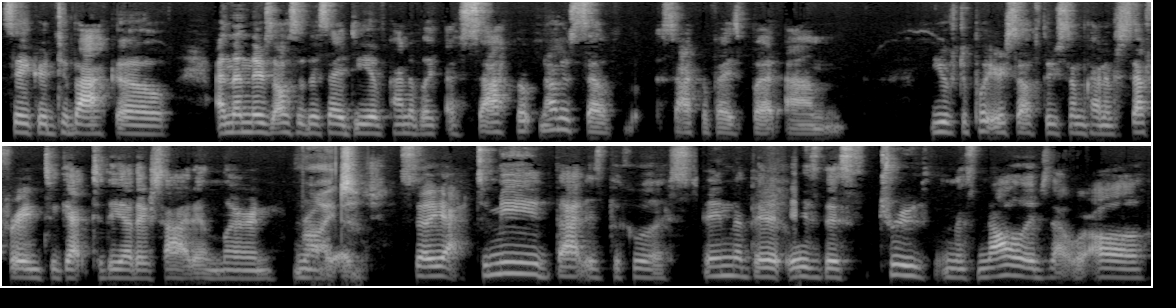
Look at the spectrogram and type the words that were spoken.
sacred tobacco and then there's also this idea of kind of like a sacri- not a self sacrifice but um you have to put yourself through some kind of suffering to get to the other side and learn right knowledge. so yeah to me that is the coolest thing that there is this truth and this knowledge that we're all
